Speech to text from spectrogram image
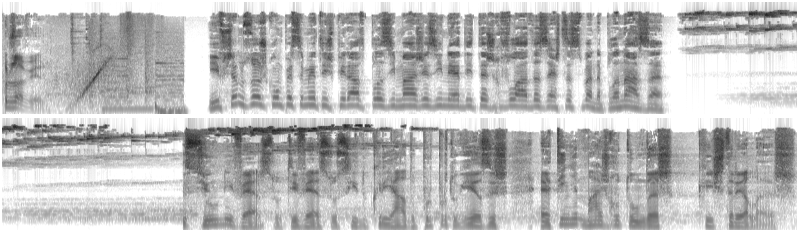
Vamos lá ver. E fechamos hoje com um pensamento inspirado pelas imagens inéditas reveladas esta semana pela NASA. Se o universo tivesse sido criado por portugueses, tinha mais rotundas que estrelas.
